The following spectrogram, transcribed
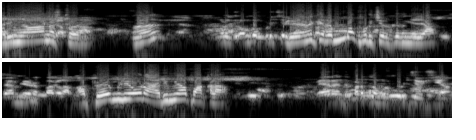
அருமையான ஸ்டோரி உங்களுக்கு ரொம்ப பிடிச்சிருக்கு. எனக்கு ரொம்ப பிடிச்சிருக்குதுங்க ஐயா. ஃபேமிலியோட அருமையா பார்க்கலாம். வேற இந்த படத்துல உங்களுக்கு பிடிச்ச விஷயம்?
